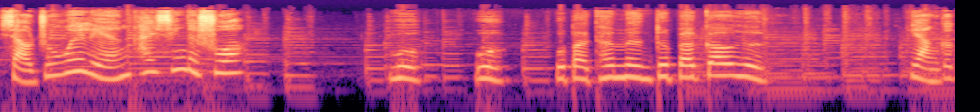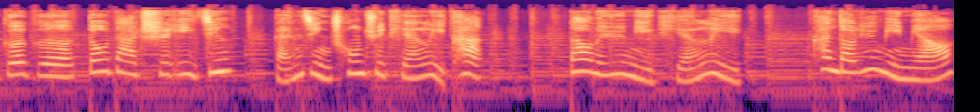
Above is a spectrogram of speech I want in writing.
小猪威廉开心的说：“我、我、我把它们都拔高了。”两个哥哥都大吃一惊，赶紧冲去田里看。到了玉米田里，看到玉米苗，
